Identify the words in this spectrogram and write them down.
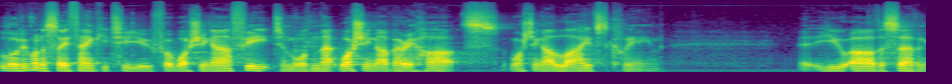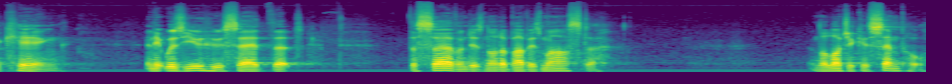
Lord, we want to say thank you to you for washing our feet, and more than that, washing our very hearts, washing our lives clean. You are the servant king, and it was you who said that the servant is not above his master. And the logic is simple.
